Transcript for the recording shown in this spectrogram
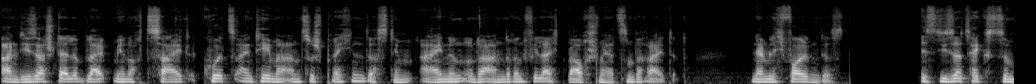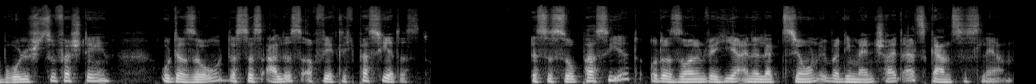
An dieser Stelle bleibt mir noch Zeit, kurz ein Thema anzusprechen, das dem einen oder anderen vielleicht Bauchschmerzen bereitet. Nämlich folgendes. Ist dieser Text symbolisch zu verstehen oder so, dass das alles auch wirklich passiert ist? Ist es so passiert oder sollen wir hier eine Lektion über die Menschheit als Ganzes lernen?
